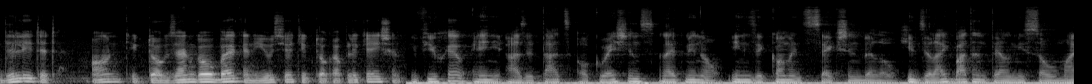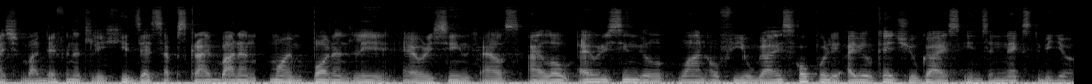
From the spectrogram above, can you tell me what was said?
deleted on TikTok. Then go back and use your TikTok application. If you have any other thoughts or questions, let me know in the comments section below. Hit the like button, tell me so much, but definitely hit that subscribe button. More importantly, everything else. I love every single one of you guys. Hopefully I will catch you guys in the next video.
